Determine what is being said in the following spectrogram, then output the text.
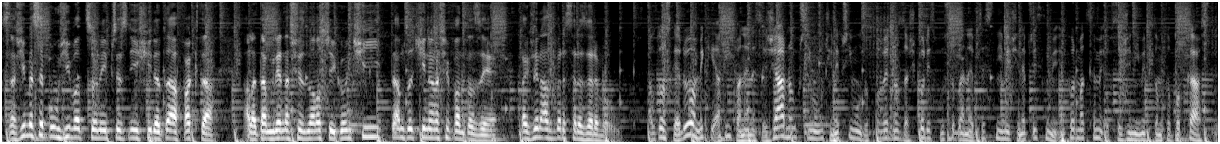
Snažíme se používat co nejpřesnější data a fakta, ale tam, kde naše znalosti končí, tam začíná naše fantazie. Takže nás ber s rezervou. Autorské duo Mickey a FIFA nenese žádnou přímou či nepřímou zodpovědnost za škody způsobené přesnými či nepřesnými informacemi obsaženými v tomto podcastu.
